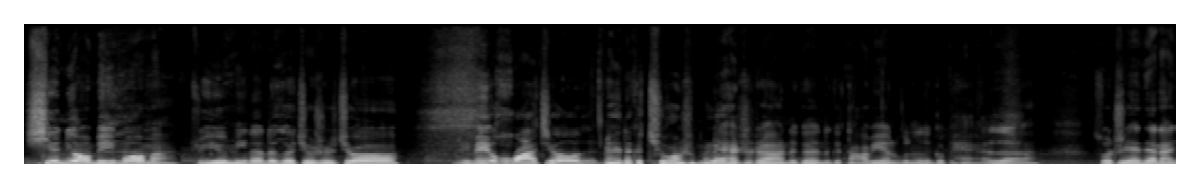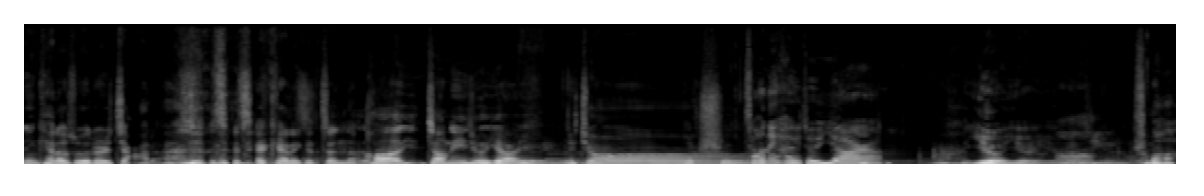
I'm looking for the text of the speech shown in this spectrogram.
仙料眉毛嘛，最有名的那个就是叫里面有花椒的，哎，那个叫什么来着的？那个那个打边炉的那个牌子，说之前在南京开的所有都是假的，才 才开了一个真的。好像江宁一九一二有一个，那叫我我吃过。江宁还有九一二啊，有有有，哦。嗯什么？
